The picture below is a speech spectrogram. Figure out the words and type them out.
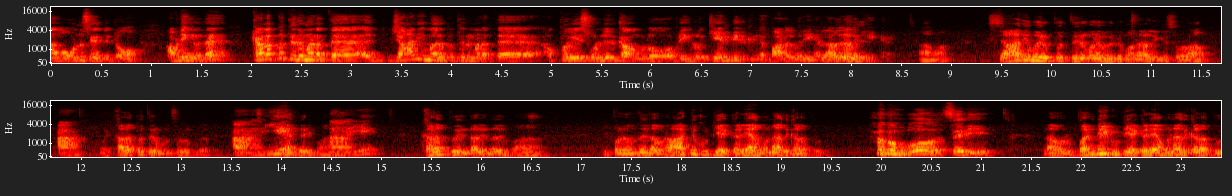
நம்ம ஒண்ணு சேர்ந்துட்டோம் அப்படிங்கிறத கலப்பு திருமணத்தை ஜாதி மறுப்பு திருமணத்தை அப்பவே சொல்லியிருக்காங்களோ அப்படிங்கிற ஒரு கேள்வி இருக்கு இந்த பாடல் வரிகள் அதனால கேட்கிறேன் ஆமா. சாதி மறுப்பு திருமணம் வேண்டுமானால் நீங்க சொல்லலாம். கலப்பு திருமணம் சொல்லக்கூடாது. ஏன்? தெரியுமா? கலப்பு என்றால் என்ன தெரியுமா? இப்ப வந்து நான் ஒரு ஆட்டுக்குட்டியை கல்யாணம் பண்ணா அது கலப்பு. ஓ சரி. நான் ஒரு பன்றி குட்டியை கல்யாணம் பண்ணா அது கலப்பு.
